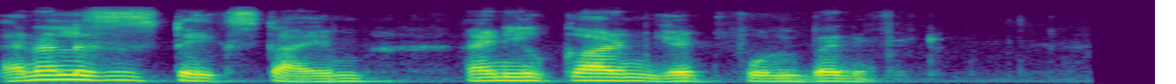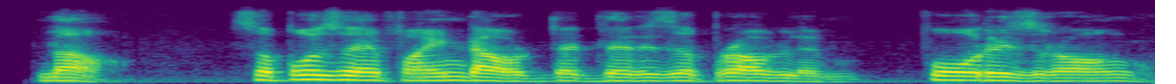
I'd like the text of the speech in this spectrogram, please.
analysis takes time and you can't get full benefit. Now, suppose I find out that there is a problem. 4 is wrong,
